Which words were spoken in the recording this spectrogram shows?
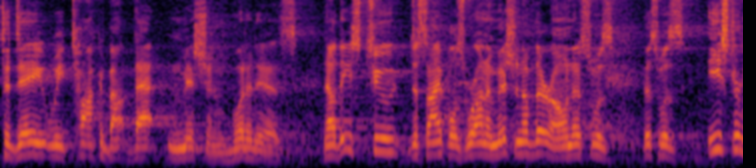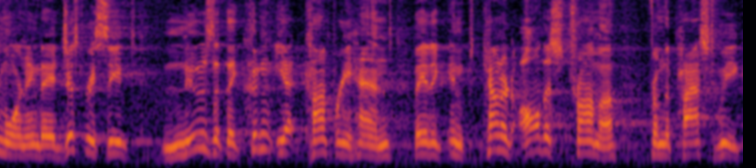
Today, we talk about that mission, what it is. Now, these two disciples were on a mission of their own. This was, this was Easter morning. They had just received news that they couldn't yet comprehend. They had encountered all this trauma from the past week,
